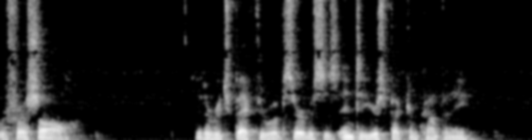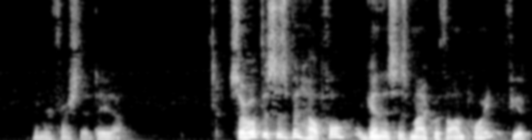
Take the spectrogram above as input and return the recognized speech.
refresh all it'll reach back through web services into your Spectrum company and refresh that data. So I hope this has been helpful. Again, this is Mike with OnPoint. If you have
